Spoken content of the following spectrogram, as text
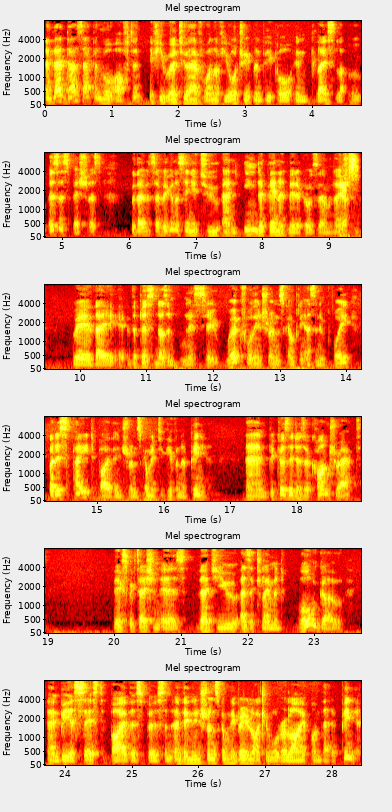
And that does happen more often if you were to have one of your treatment people in place who is a specialist, where they would say, we're going to send you to an independent medical examination. Yes. Where they the person doesn't necessarily work for the insurance company as an employee, but is paid by the insurance company to give an opinion. And because it is a contract, the expectation is that you, as a claimant, will go and be assessed by this person, and then the insurance company very likely will rely on that opinion.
